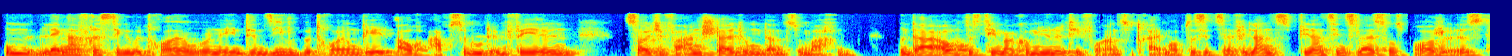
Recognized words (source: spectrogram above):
um längerfristige Betreuung und eine intensive Betreuung geht, auch absolut empfehlen, solche Veranstaltungen dann zu machen und da auch das Thema Community voranzutreiben. Ob das jetzt in der Finanz Finanzdienstleistungsbranche ist,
